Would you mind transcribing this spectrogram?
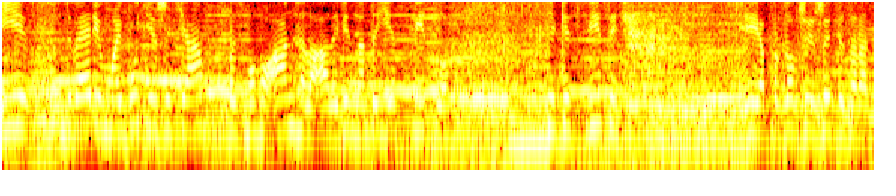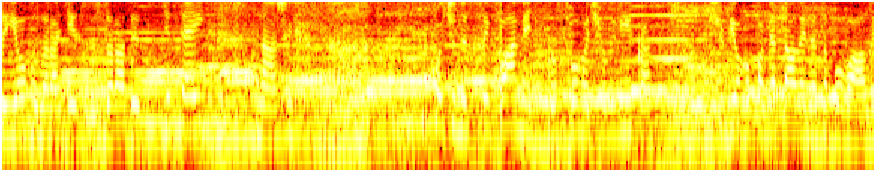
І двері в майбутнє життя без мого ангела, але він надає світло, яке світить. І я продовжую жити заради його, заради, заради дітей наших. Хочу нести пам'ять про свого чоловіка, щоб його пам'ятали і не забували.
